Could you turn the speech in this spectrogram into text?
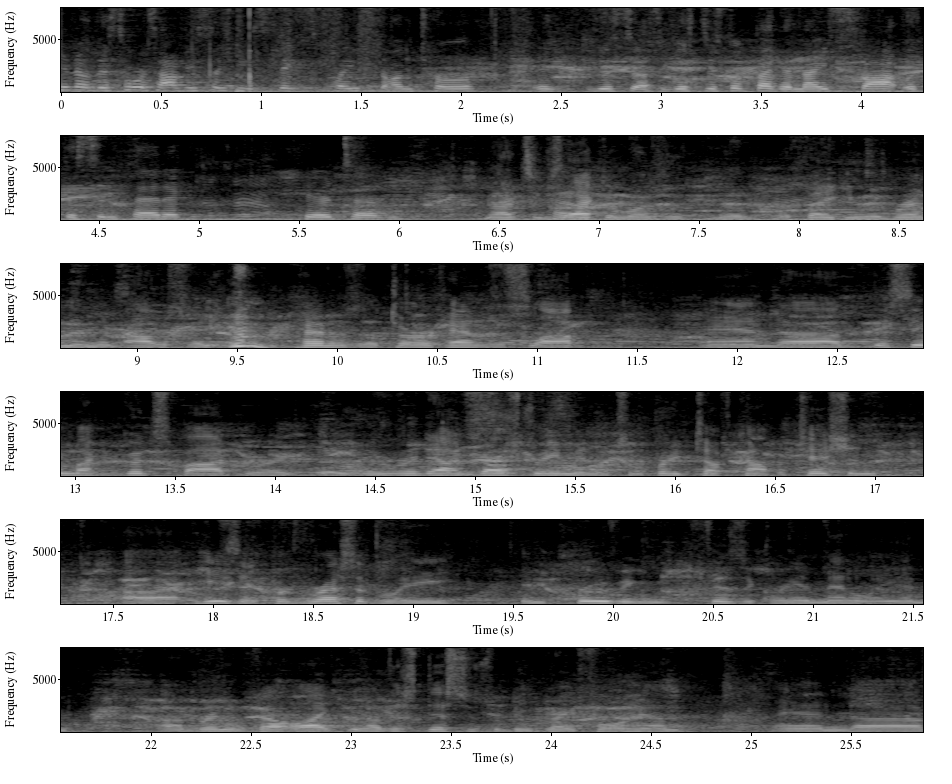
You know, this horse obviously he stakes placed on turf. It, this just, this just looked like a nice spot with the synthetic here to. That's exactly what the, the, the thinking with Brendan. That obviously handles the turf, handles the slop, and uh, this seemed like a good spot we were down Gulfstream and it's some pretty tough competition. Uh, he's a progressively improving physically and mentally, and uh, Brendan felt like you know this distance would be great for him, and uh,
